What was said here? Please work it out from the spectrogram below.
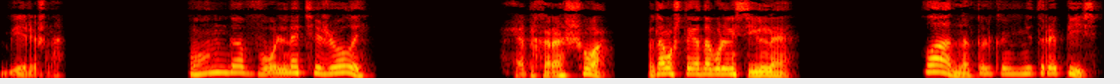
бережно. Он довольно тяжелый. Это хорошо, потому что я довольно сильная. Ладно, только не торопись.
